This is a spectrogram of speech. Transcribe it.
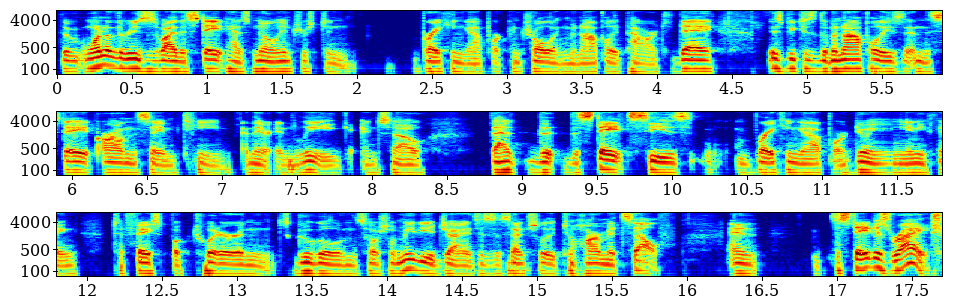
The, one of the reasons why the state has no interest in breaking up or controlling monopoly power today is because the monopolies and the state are on the same team and they're in league. And so that the, the state sees breaking up or doing anything to Facebook, Twitter, and Google and the social media giants is essentially to harm itself. And the state is right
